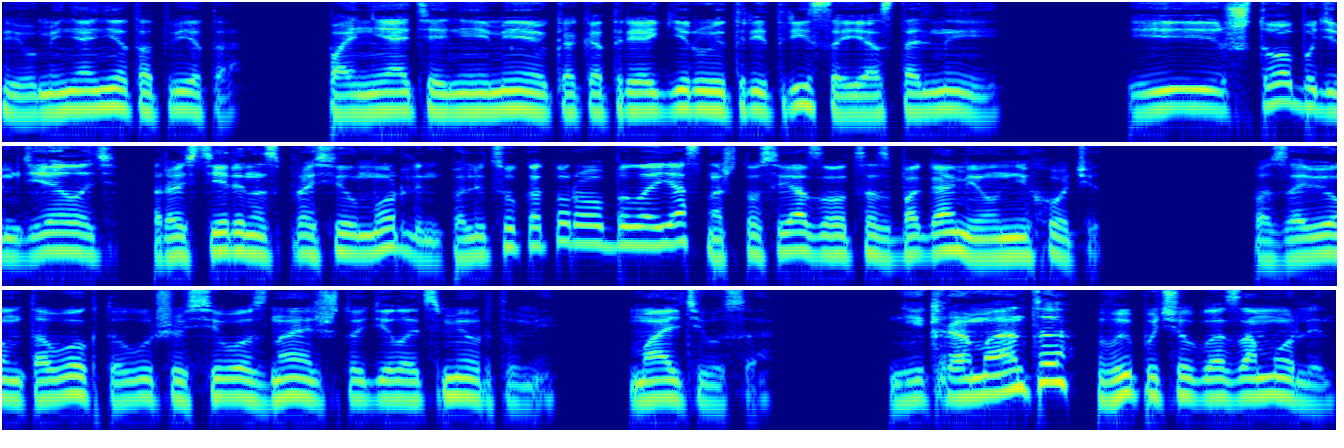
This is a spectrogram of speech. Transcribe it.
и у меня нет ответа. Понятия не имею, как отреагируют Ритриса и остальные. «И что будем делать?» – растерянно спросил Морлин, по лицу которого было ясно, что связываться с богами он не хочет. «Позовем того, кто лучше всего знает, что делать с мертвыми. Мальтиуса». «Некроманта?» – выпучил глаза Морлин.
